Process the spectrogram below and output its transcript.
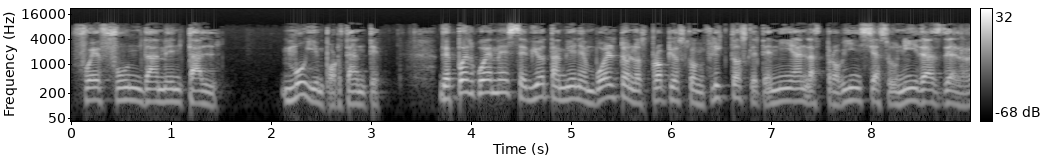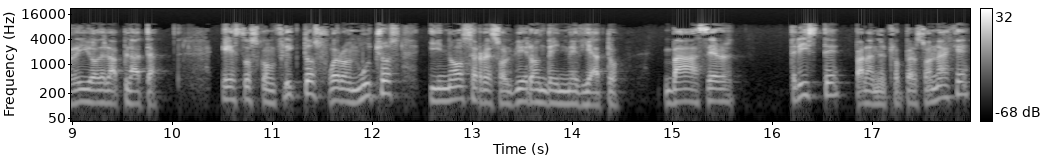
fue fundamental, muy importante. Después Güemes se vio también envuelto en los propios conflictos que tenían las provincias unidas del Río de la Plata. Estos conflictos fueron muchos y no se resolvieron de inmediato. Va a ser triste para nuestro personaje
